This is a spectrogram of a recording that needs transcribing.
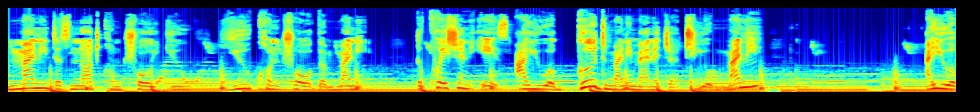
Money does not control you, you control the money. The question is Are you a good money manager to your money? Are you a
